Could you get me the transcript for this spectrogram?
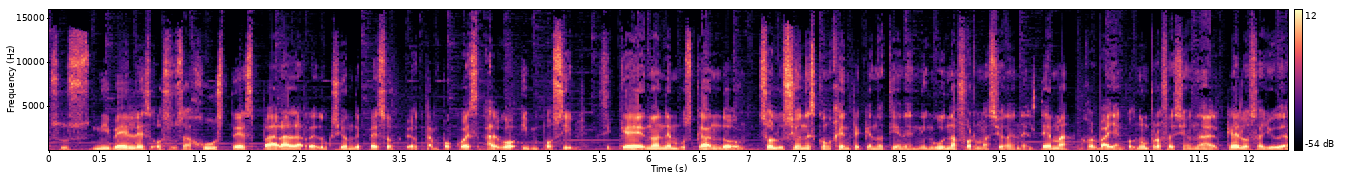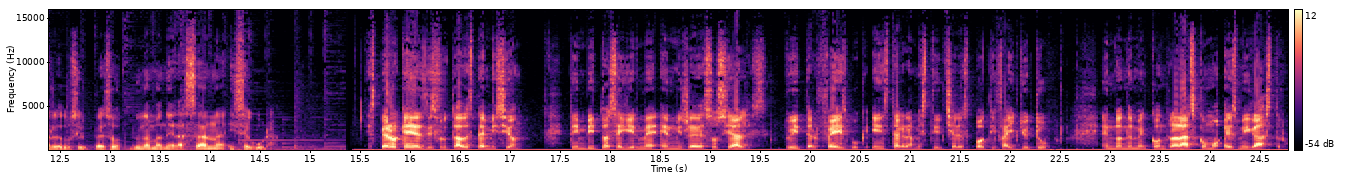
sus niveles o sus ajustes para la reducción de peso, pero tampoco es algo imposible. Así que no anden buscando soluciones con gente que no tiene ninguna formación en el tema. Mejor vayan con un profesional que los ayude a reducir peso de una manera sana y segura. Espero que hayas disfrutado esta emisión. Te invito a seguirme en mis redes sociales, Twitter, Facebook, Instagram, Stitcher, Spotify, YouTube, en donde me encontrarás como Es mi gastro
